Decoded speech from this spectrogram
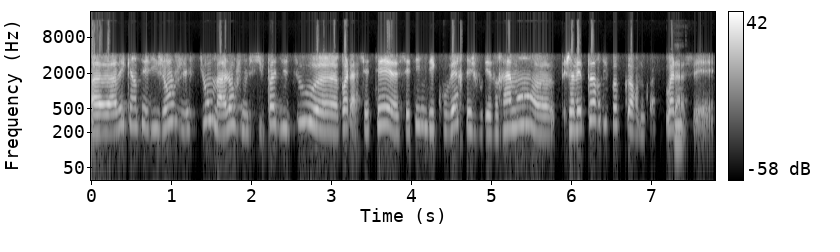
euh, avec intelligence, gestion, mais alors je me suis pas du tout. Euh, voilà, c'était c'était une découverte et je voulais vraiment. J'avais peur du popcorn, quoi. Voilà, mm. c'est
